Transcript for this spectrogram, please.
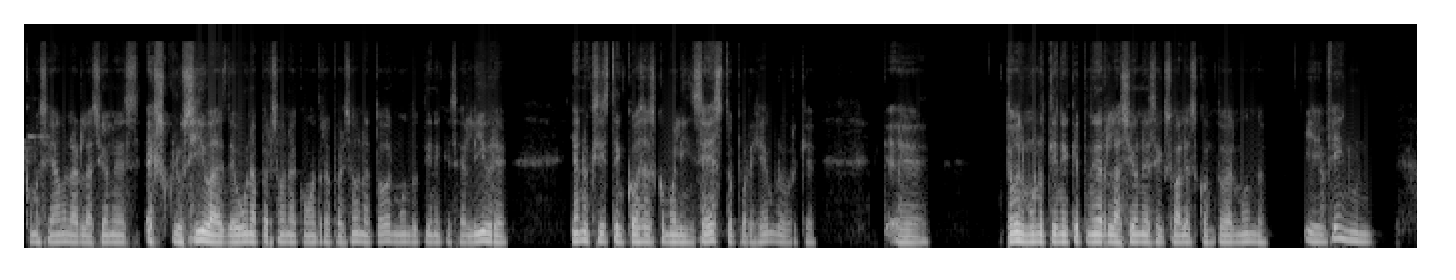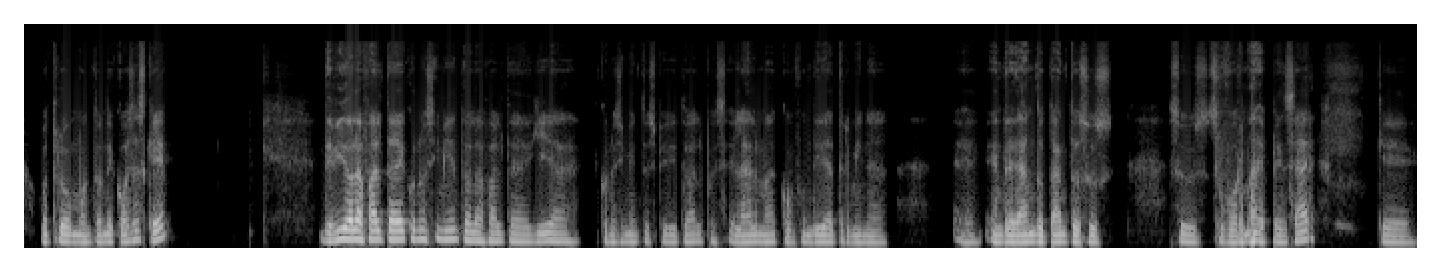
¿cómo se llama? Las relaciones exclusivas de una persona con otra persona. Todo el mundo tiene que ser libre. Ya no existen cosas como el incesto, por ejemplo, porque eh, todo el mundo tiene que tener relaciones sexuales con todo el mundo. Y en fin, otro montón de cosas que, debido a la falta de conocimiento, a la falta de guía, conocimiento espiritual, pues el alma confundida termina eh, enredando tanto su forma de pensar que,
